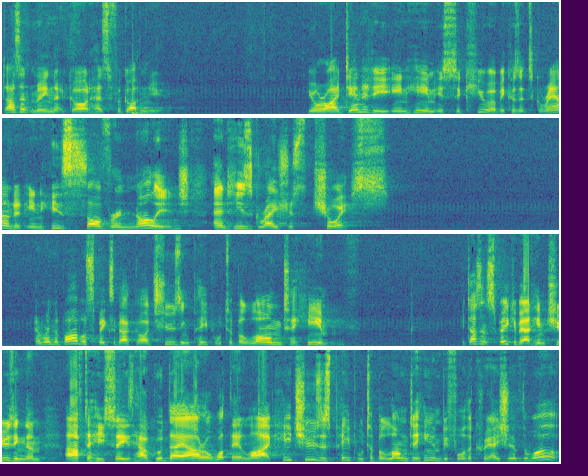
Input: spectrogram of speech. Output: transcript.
doesn't mean that God has forgotten you. Your identity in Him is secure because it's grounded in His sovereign knowledge and His gracious choice. And when the Bible speaks about God choosing people to belong to Him, it doesn't speak about Him choosing them after he sees how good they are or what they're like, he chooses people to belong to him before the creation of the world.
